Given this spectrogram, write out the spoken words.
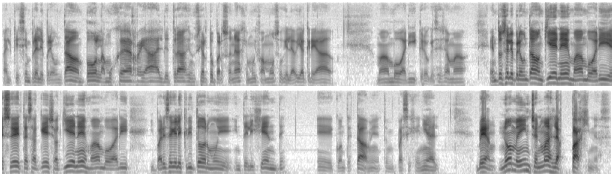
al que siempre le preguntaban por la mujer real detrás de un cierto personaje muy famoso que le había creado. Madame Bovary creo que se llamaba. Entonces le preguntaban quién es Madame Bovary, es esta, es aquella, quién es Madame Bovary. Y parece que el escritor, muy inteligente, eh, contestaba, esto me parece genial. Vean, no me hinchen más las páginas.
